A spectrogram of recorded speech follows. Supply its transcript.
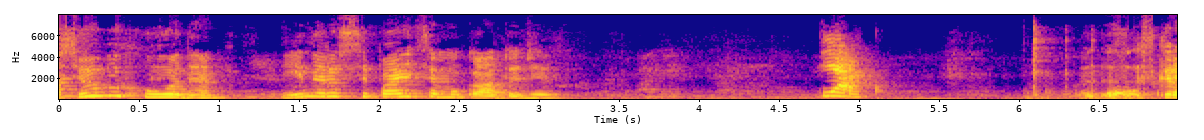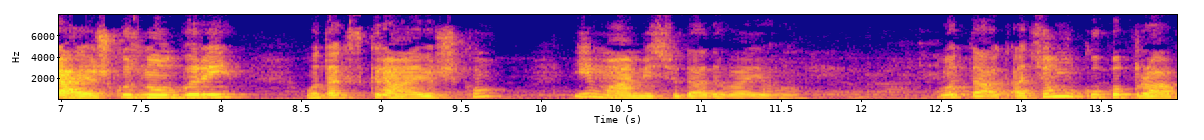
все виходить. І не розсипається мука тоді. як? З- З краюшку знову бери. Отак з краюшку. І мамі сюди давай його. Отак. А цю муку поправ.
